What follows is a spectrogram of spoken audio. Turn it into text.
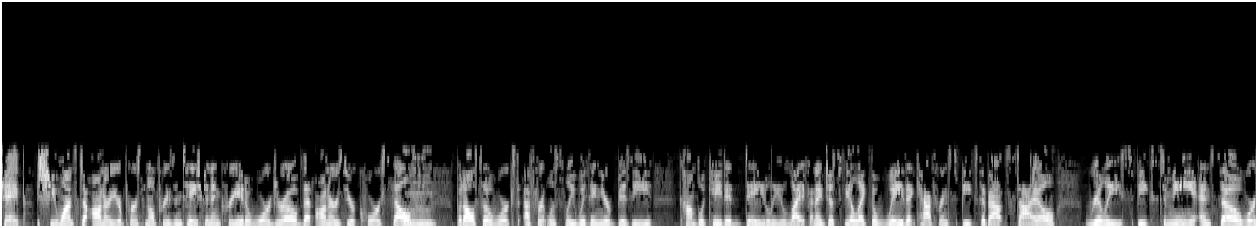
shape. She wants to honor your personal presentation and create a wardrobe that honors your core self, Mm. but also works effortlessly within your busy, complicated daily life. And I just feel like the way that Catherine speaks about style really speaks to me. And so we're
